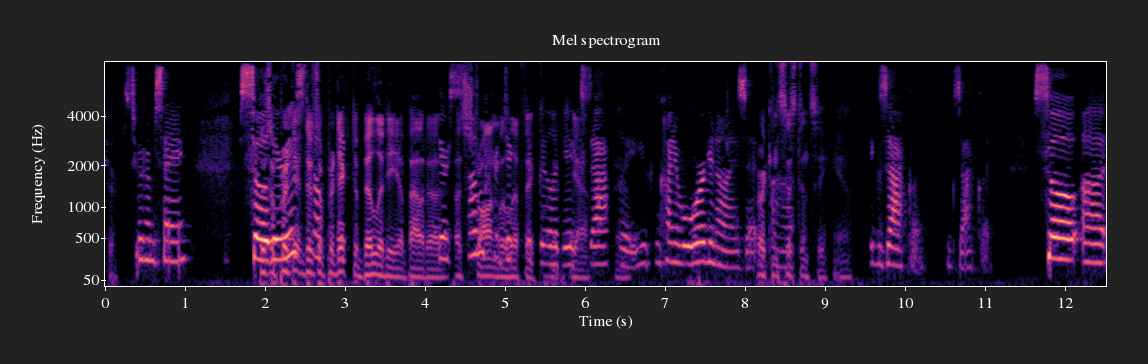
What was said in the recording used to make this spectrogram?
Sure. See what I'm saying? So there's, there a, is there's a predictability about a, there's a strong malefic. predictability, Yeah, exactly. yeah. You can kind of organize it. Or uh, consistency, yeah. Exactly, exactly. So, uh,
